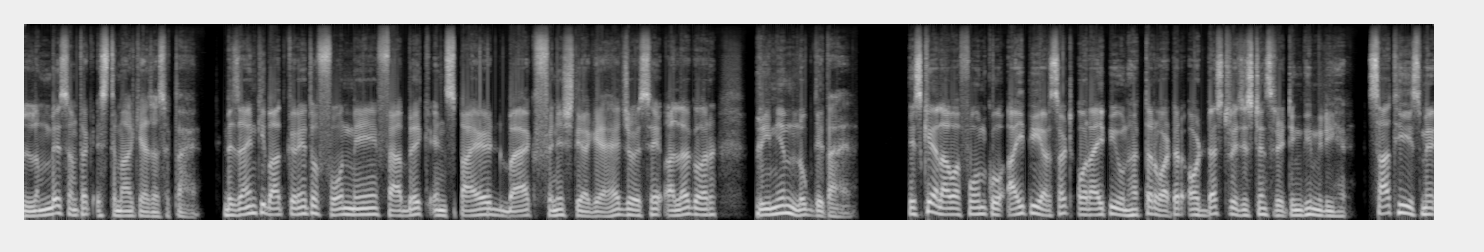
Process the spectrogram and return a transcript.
लंबे समय तक इस्तेमाल किया जा सकता है। डिज़ाइन की बात करें तो फ़ोन में फैब्रिक इंस्पायर्ड बैक फिनिश दिया गया है, जो इसे अलग और प्रीमियम लुक देता है। इसके अलावा फ़ोन को आई पी अड़सठ और आई पी उनहत्तर वाटर और डस्ट रेजिस्टेंस रेटिंग भी मिली है। साथ ही इसमें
